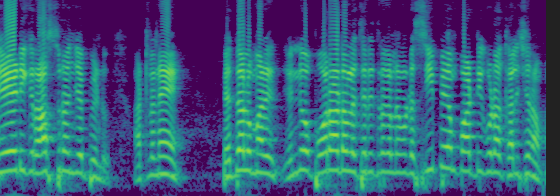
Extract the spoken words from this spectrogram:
జేఏడీకి రాస్తున్నానని చెప్పిండు. అట్లనే పెద్దలు మరి ఎన్నో పోరాటాల చరిత్ర కలిగిన సిపిఎం పార్టీ కూడా కలిసినాం.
